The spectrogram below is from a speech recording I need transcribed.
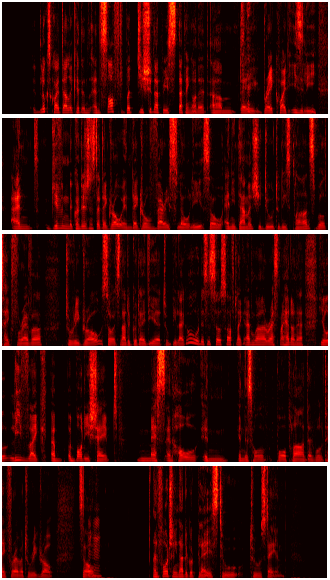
It looks quite delicate and, and soft, but you should not be stepping on it. Um, they break quite easily, and given the conditions that they grow in, they grow very slowly. So any damage you do to these plants will take forever to regrow. So it's not a good idea to be like, oh, this is so soft. Like I'm gonna rest my head on it. You'll leave like a, a body shaped mess and hole in in this whole poor plant that will take forever to regrow. So unfortunately not a good place to to stay in.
